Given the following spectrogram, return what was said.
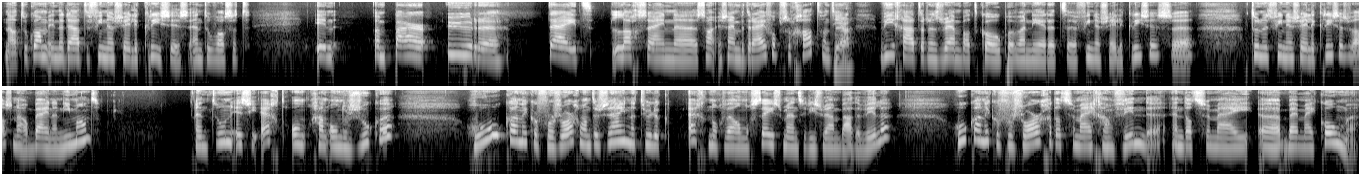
Nou, toen kwam inderdaad de financiële crisis. En toen was het in een paar uren tijd lag zijn, eh, zi- zijn bedrijf op zijn gat. Want ja. Ja. wie gaat er een zwembad kopen wanneer het eh, financiële crisis... eh, toen het financiële crisis was? Nou, bijna niemand. En toen is hij echt on- gaan onderzoeken. Hoe kan ik ervoor zorgen? Want er zijn natuurlijk echt nog wel nog steeds mensen die zwembaden willen. Hoe kan ik ervoor zorgen dat ze mij gaan vinden en dat ze mij, bij mij komen?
